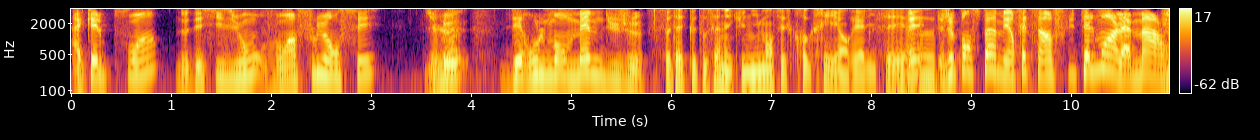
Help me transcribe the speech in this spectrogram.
à quel point nos décisions vont influencer le, déroulement même du jeu. Peut-être que tout ça n'est qu'une immense escroquerie en réalité. Euh. Je pense pas, mais en fait ça influe tellement à la marge,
